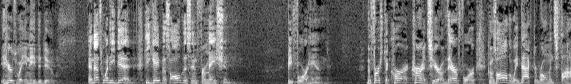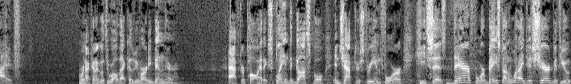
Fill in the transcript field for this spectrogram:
here's what you need to do. And that's what he did. He gave us all this information beforehand. The first occurrence here of therefore goes all the way back to Romans 5. We're not going to go through all that because we've already been there. After Paul had explained the gospel in chapters 3 and 4, he says, Therefore, based on what I just shared with you,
